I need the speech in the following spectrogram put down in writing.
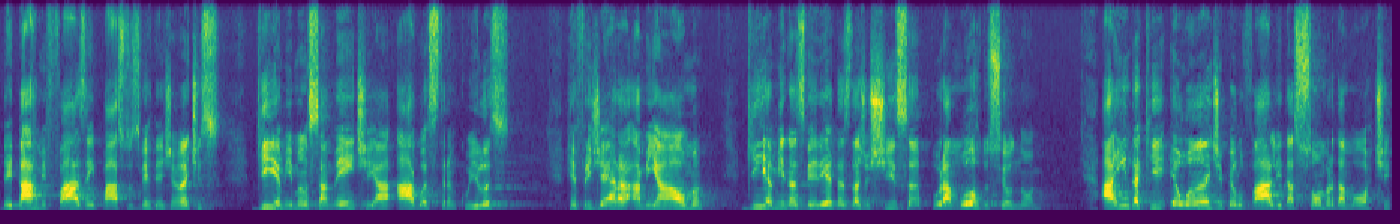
Deitar-me faz em pastos verdejantes, guia-me mansamente a águas tranquilas, refrigera a minha alma, guia-me nas veredas da justiça por amor do seu nome. Ainda que eu ande pelo vale da sombra da morte,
